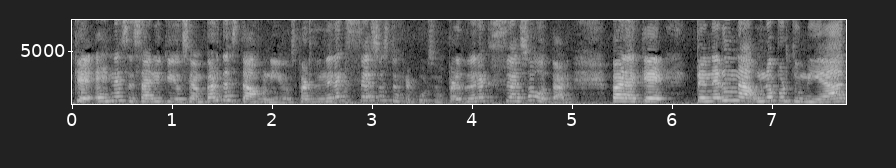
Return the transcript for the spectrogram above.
que es necesario que ellos sean parte de Estados Unidos para tener acceso a estos recursos, para tener acceso a votar, para que tener una, una oportunidad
